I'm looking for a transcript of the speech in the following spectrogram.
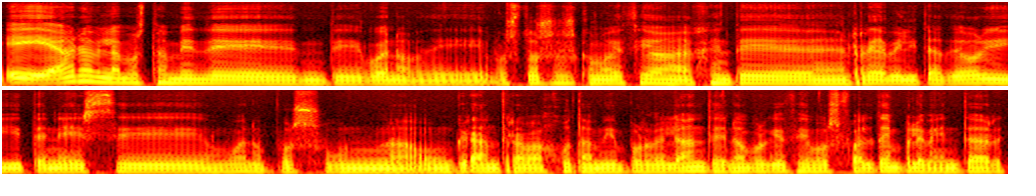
Eh, ahora hablamos también de, bueno, de vosotros sois, como decía, agente rehabilitador y tenéis, eh, bueno, pues un gran trabajo también por delante, ¿no? Porque hacemos falta implementar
